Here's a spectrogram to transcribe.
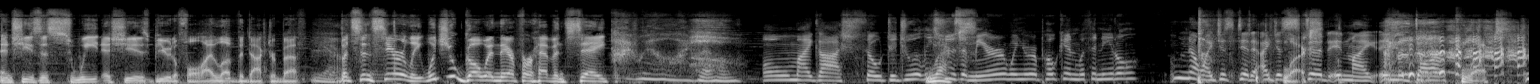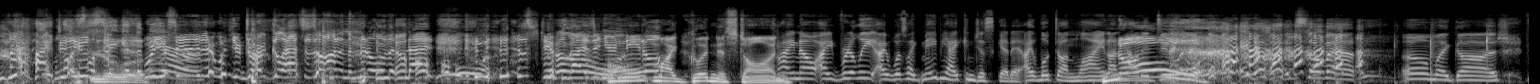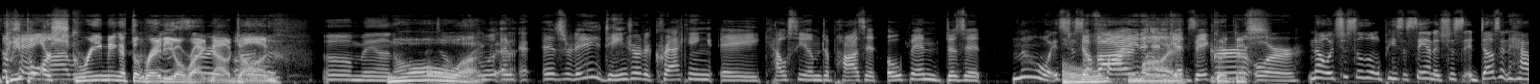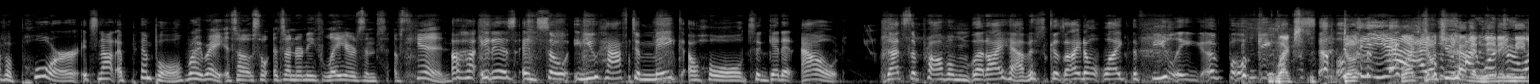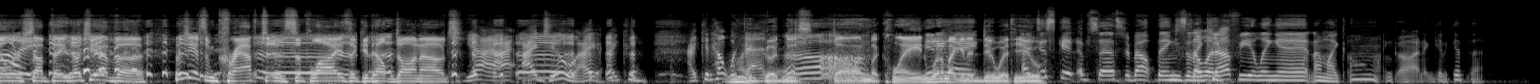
And she's as sweet as she is beautiful. I love the Dr. Beth. Yeah. But sincerely, would you go in there for heaven's sake? I will. I Oh my gosh. So did you at least Lex. use a mirror when you were poking with a needle? No, I just did it. I just Lex. stood in my in the dark. Lex. yeah, I was you looking at the Were you mirror. standing there with your dark glasses on in the middle of the No. night, sterilizing your Oh needle? my goodness, Dawn. I know. I really, I was like, maybe I can just get it. I looked online on No! how to do it. I know, it's so bad. Oh my gosh. People are um, screaming at the radio right now, Dawn. Oh man. No. Well, and- and is there any danger to cracking a calcium deposit open? Does it No, it's just a divide Oh and get bigger, goodness. or No, it's just a little piece of sand. It's just it doesn't have a pore. It's not a pimple. right? Right. It's also it's underneath layers and, of skin. Uh-huh, it is, and so you have to make a hole to get it out. That's the problem that I have is because I don't like the feeling of poking Lex, myself. don't, Yeah, Lex, don't you have I a knitting wonder needle or something? Don't you have uh, don't you have some craft uh, supplies that could help Dawn out? Yeah, I, I do. I, I could I could help with My that. goodness, Dawn McLean, what am I going to do with you? I just get obsessed about things and I keep up? feeling it. And I'm like, oh my God, I gotta get that.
